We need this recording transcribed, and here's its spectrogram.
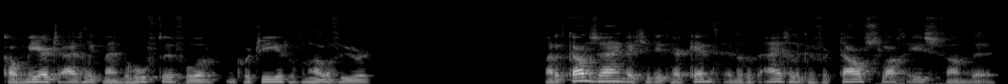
kalmeert eigenlijk mijn behoeften voor een kwartier of een half uur. Maar het kan zijn dat je dit herkent en dat het eigenlijk een vertaalslag is van de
